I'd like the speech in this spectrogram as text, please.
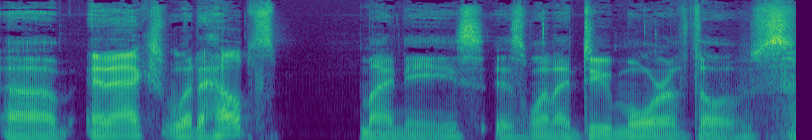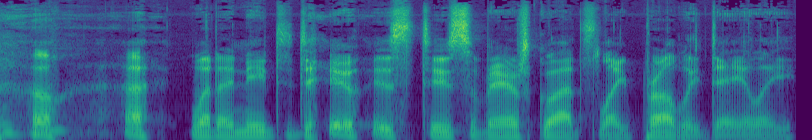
um, and actually, what helps my knees is when I do more of those. So, what I need to do is do some air squats, like probably daily.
